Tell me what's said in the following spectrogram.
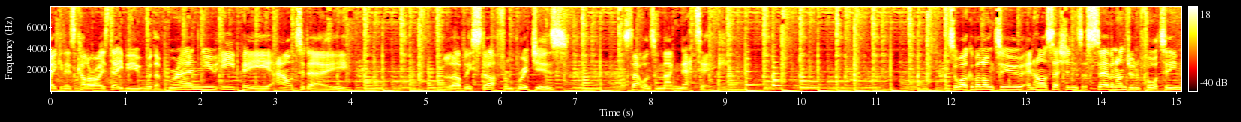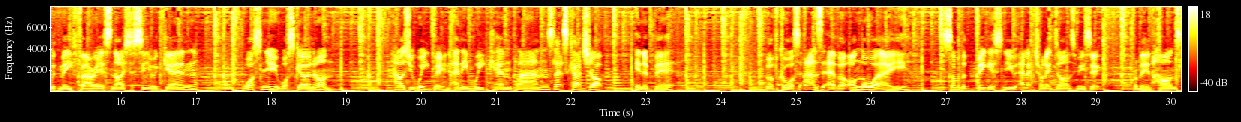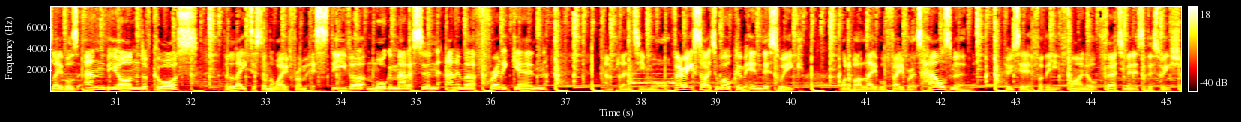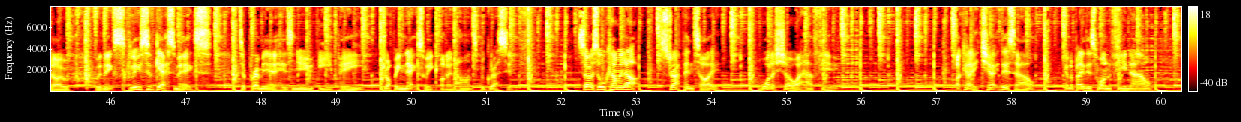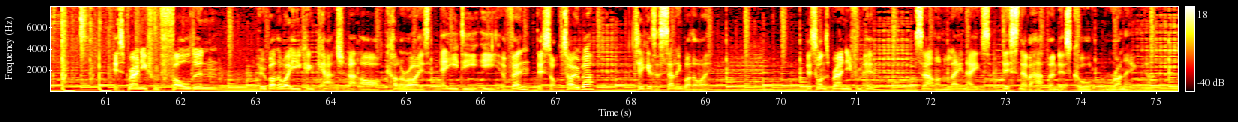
Making his colorized debut with a brand new EP out today. Lovely stuff from Bridges. So that one's magnetic. So, welcome along to Enhanced Sessions 714 with me, Farius. Nice to see you again. What's new? What's going on? How's your week been? Any weekend plans? Let's catch up in a bit. But of course, as ever, on the way, some of the biggest new electronic dance music from the Enhanced labels and beyond, of course. The latest on the way from Estiva, Morgin Madison, Anyma, Fred again, and plenty more. Very excited to welcome in this week one of our label favourites, Hausman, who's here for the final 30 minutes of this week's show with an exclusive guest mix to premiere his new EP, dropping next week on Enhanced Progressive. So it's all coming up. Strap in tight. What a show I have for you. Okay, check this out. Gonna play this one for you now. It's brand new from Falden, who, by the way, you can catch at our Colorize ADE event this October. Tickets are selling, by the way. This one's brand new from him. It's out on Lane 8's This Never Happened. It's called Running.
